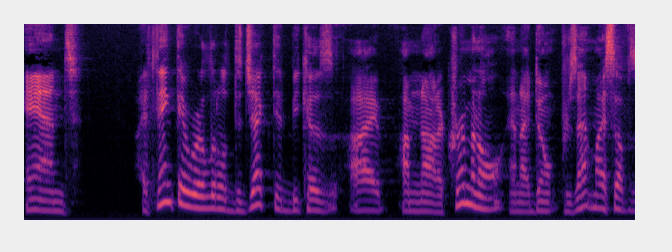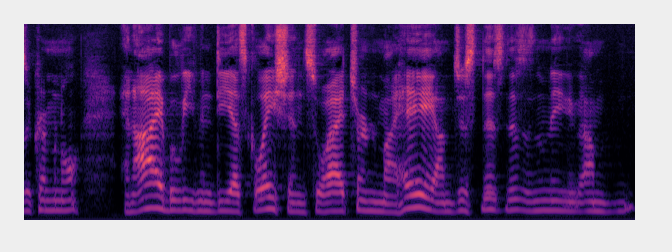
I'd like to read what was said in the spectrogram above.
and I think they were a little dejected because I, I'm not a criminal and I don't present myself as a criminal. And I believe in de escalation. So I turned my, hey, I'm just this, this is me. I'm,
